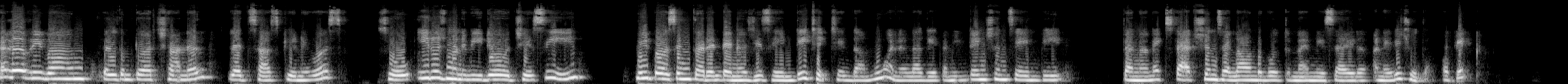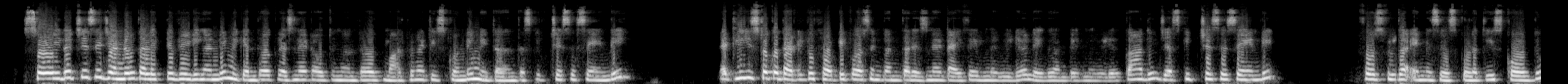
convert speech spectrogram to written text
Hello everyone welcome to our channel let's ask universe so ఈ రోజు మన video వచ్చేసి మీ పర్సన్ కరెంట్ ఎనర్జీస్ ఏంటి? చెక్ చేద్దాము. అండ్ అలాగే తన ఇంటెన్షన్స్ ఏంటి? తన నెక్స్ట్ యాక్షన్స్ ఎలా ఉండబోతున్నాయి మీ సైడ్ అనేది చూద్దాం. ఓకే సో ఇది వచ్చేసి జనరల్ కలెక్టివ్ రీడింగ్ అండి. మీకు ఎంతవరకు రెసినేట్ అవుతుందో అంతవరకు మాత్రమే తీసుకోండి. మీ తదంతా స్కిప్ చేసేసేయండి. అట్లీస్ట్ ఒక థర్టీ టు ఫార్టీ పర్సెంట్ కనుక రెసినేట్ అయితే మీ వీడియో లేదు అంటే మీ వీడియో కాదు. జస్ట్ స్కిప్ చేసేసేయండి. ఫోర్స్ఫుల్గా ఎంఎస్ఎస్ కూడా తీసుకోవద్దు.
